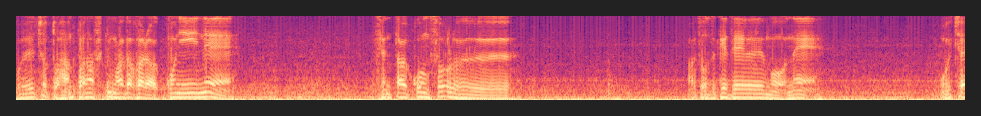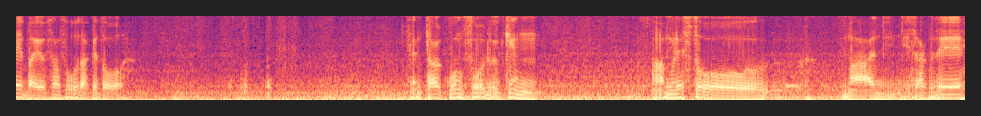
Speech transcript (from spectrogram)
これちょっと半端な隙間だからここにねセンターコンソール後付けでもね置いちゃえば良さそうだけど。センターコンソール兼アームレストをまあ自作で。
